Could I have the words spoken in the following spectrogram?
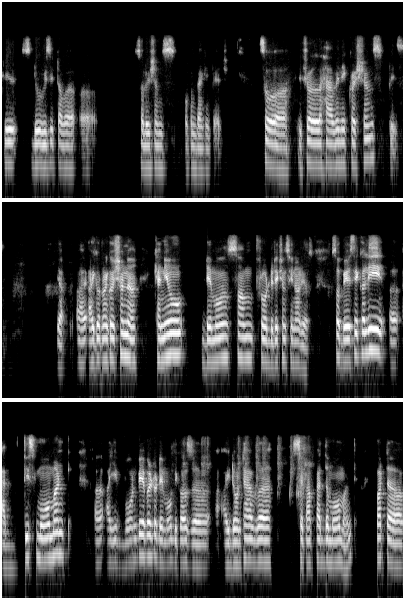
please do visit our solutions open banking page. So uh, if you'll have any questions, please. Yeah, I, I got one question. Uh, can you demo some fraud detection scenarios? So basically, uh, at this moment, uh, I won't be able to demo because uh, I don't have a setup at the moment. But uh,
